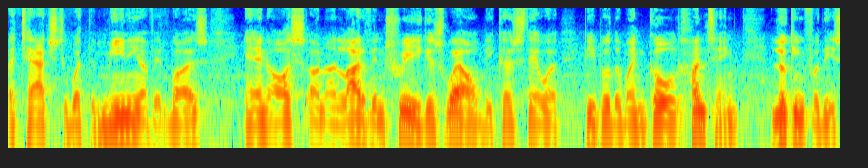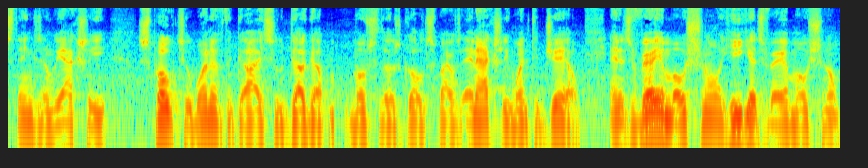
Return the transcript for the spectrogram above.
attached to what the meaning of it was, and also on, on a lot of intrigue as well, because there were people that went gold hunting looking for these things, and we actually spoke to one of the guys who dug up most of those gold spirals and actually went to jail. And it's very emotional. He gets very emotional.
